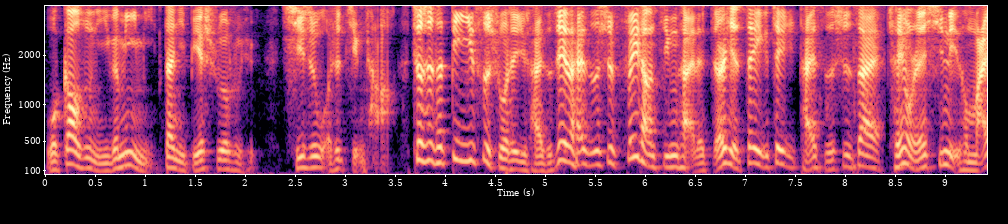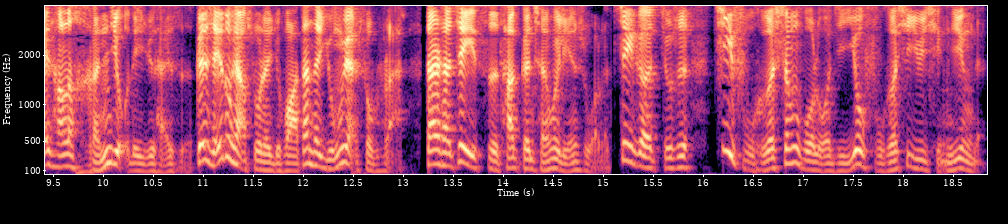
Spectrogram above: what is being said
我告诉你一个秘密，但你别说出去。”其实我是警察，这是他第一次说这句台词。这个台词是非常精彩的，而且这个这句台词是在陈永仁心里头埋藏了很久的一句台词，跟谁都想说这句话，但他永远说不出来。但是他这一次，他跟陈慧琳说了，这个就是既符合生活逻辑，又符合戏剧情境的，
